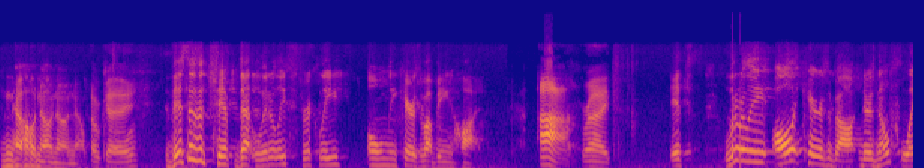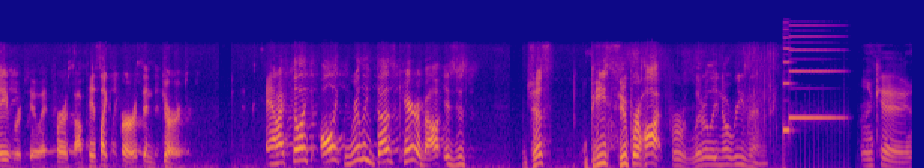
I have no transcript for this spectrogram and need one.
no, no, no, no. Okay. This is a chip that literally strictly only cares about being hot. Ah, right. It's literally all it cares about. There's no flavor to it. First off, it's like earth and dirt. And I feel like all it really does care about is just just be super hot for literally no reason. Okay.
